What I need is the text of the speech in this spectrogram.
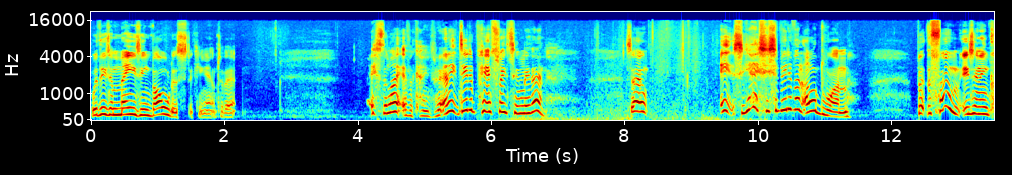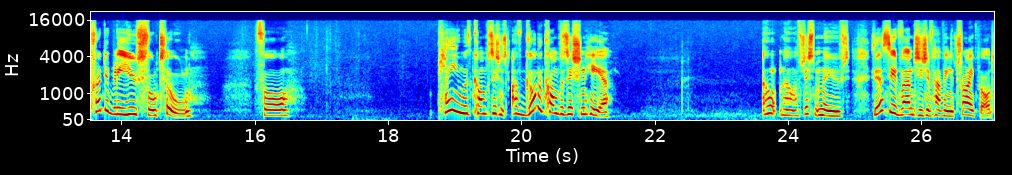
with these amazing boulders sticking out of it. If the light ever came through and it did appear fleetingly then. So it's yes it's a bit of an odd one but the phone is an incredibly useful tool for playing with compositions. I've got a composition here. Oh no, I've just moved. See, that's the advantage of having a tripod.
